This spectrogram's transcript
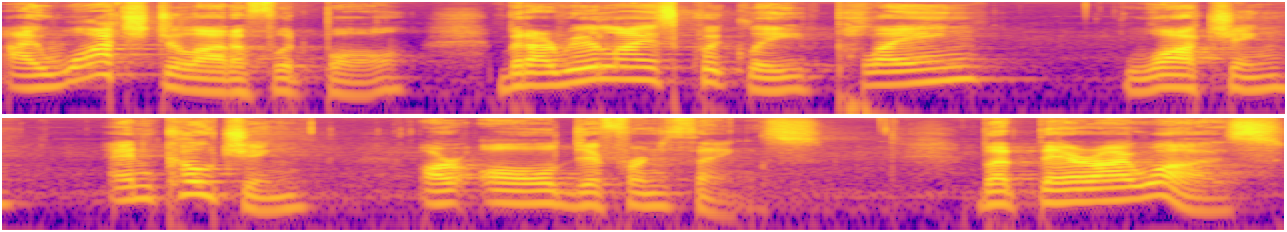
I watched a lot of football, but I realized quickly playing watching, and coaching are all different things. But there I was,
